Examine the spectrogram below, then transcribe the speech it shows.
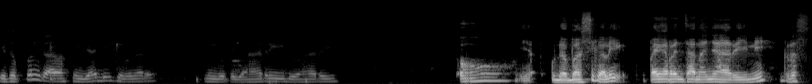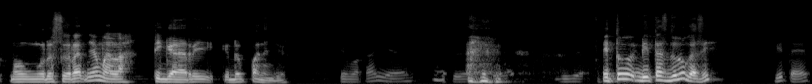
itu pun nggak langsung jadi sebenarnya nunggu tiga hari dua hari Oh, ya udah basi kali. Pengen rencananya hari ini, terus mau ngurus suratnya malah tiga hari ke depan anjir. ya makanya itu dites dulu gak sih? dites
